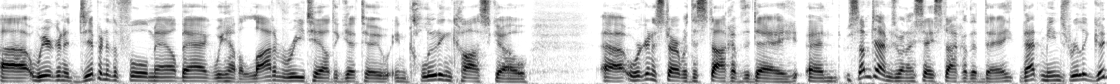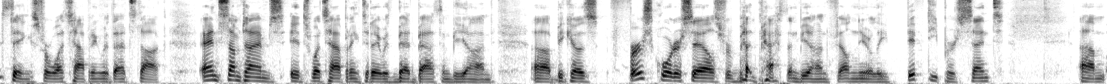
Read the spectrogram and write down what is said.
Uh, we're going to dip into the full mailbag. We have a lot of retail to get to, including Costco. Uh, we're going to start with the stock of the day. And sometimes when I say stock of the day, that means really good things for what's happening with that stock. And sometimes it's what's happening today with Bed Bath & Beyond. Uh, because first quarter sales for Bed Bath & Beyond fell nearly 50%. Um,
